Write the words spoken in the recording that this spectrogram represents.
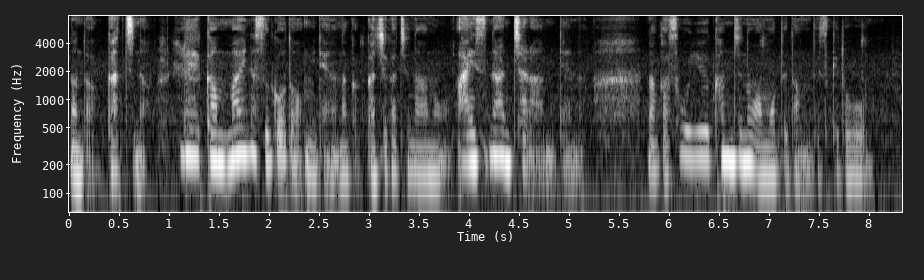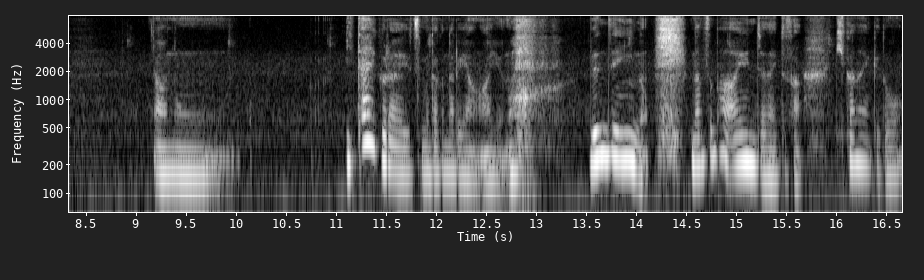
なんだガチな冷感マイナス5度みたいななんかガチガチなあのアイスなんちゃらみたいななんかそういう感じのは持ってたんですけどあの痛いぐらい冷たくなるやんああいうの。全然いいの。夏場ああいうんじゃないとさ効かないけども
